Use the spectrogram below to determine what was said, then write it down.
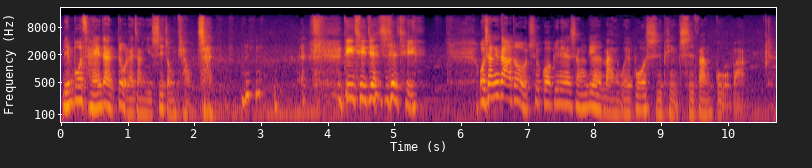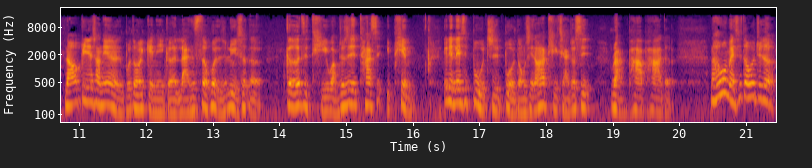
连剥茶叶蛋对我来讲也是一种挑战。第七件事情，我相信大家都有去过便利商店买微波食品吃饭过吧？然后便利商店的人不都会给你一个蓝色或者是绿色的格子提网，就是它是一片有点类似布织布的东西，然后它提起来就是软趴趴的。然后我每次都会觉得，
